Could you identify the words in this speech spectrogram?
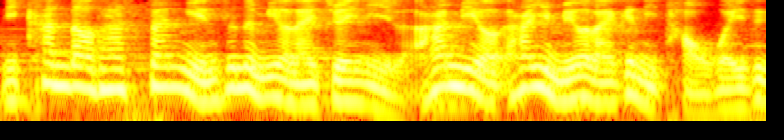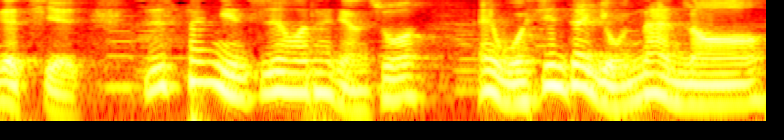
你看到他三年真的没有来追你了，他没有，他也没有来跟你讨回这个钱，只是三年之后他讲说，哎，我现在有难咯，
